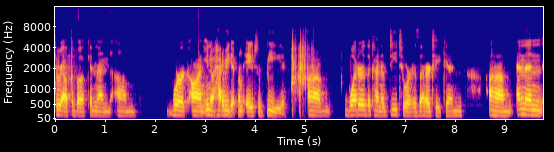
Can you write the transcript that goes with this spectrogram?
throughout the book, and then um, work on you know how do we get from A to B? Um, what are the kind of detours that are taken? Um, and then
